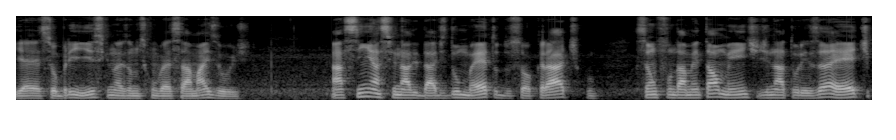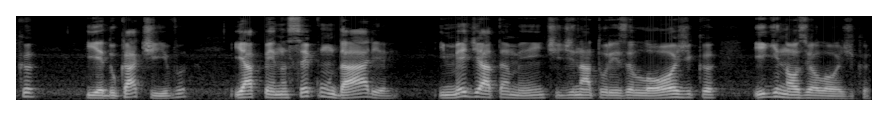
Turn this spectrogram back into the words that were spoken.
e é sobre isso que nós vamos conversar mais hoje. Assim, as finalidades do método socrático são fundamentalmente de natureza ética e educativa, e apenas secundária, imediatamente, de natureza lógica e gnosiológica.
